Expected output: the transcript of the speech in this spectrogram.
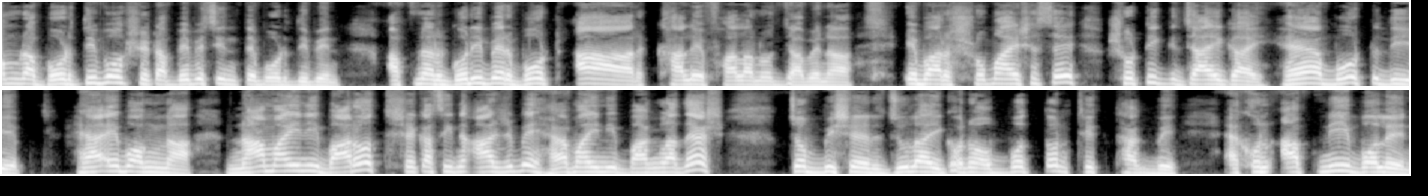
আমরা ভোট দিব সেটা ভেবেচিন্তে ভোট দিবেন। আপনার গরিবের ভোট আর খালে ফালানো যাবে না। এবার সময় এসেছে সঠিক জায়গায় হ্যাঁ ভোট দিয়ে হ্যাঁ এবং না। না মাইনি ভারত, শেখ হাসিনা আসবে হ্যাঁ মাইনি বাংলাদেশ। চব্বিশের জুলাই গণ অভ্যর্থন ঠিক থাকবে। এখন আপনি বলেন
